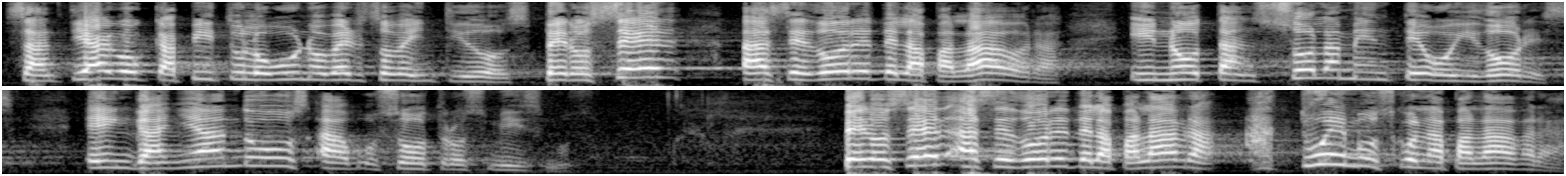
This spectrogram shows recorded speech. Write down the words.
Santiago capítulo 1, verso 22. Pero sed hacedores de la palabra y no tan solamente oidores, engañándoos a vosotros mismos. Pero sed hacedores de la palabra, actuemos con la palabra.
